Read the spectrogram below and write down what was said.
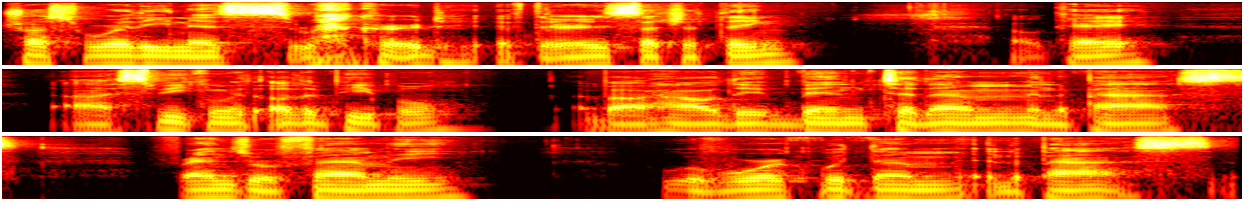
trustworthiness record, if there is such a thing. Okay. Uh, speaking with other people about how they've been to them in the past, friends or family who have worked with them in the past,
